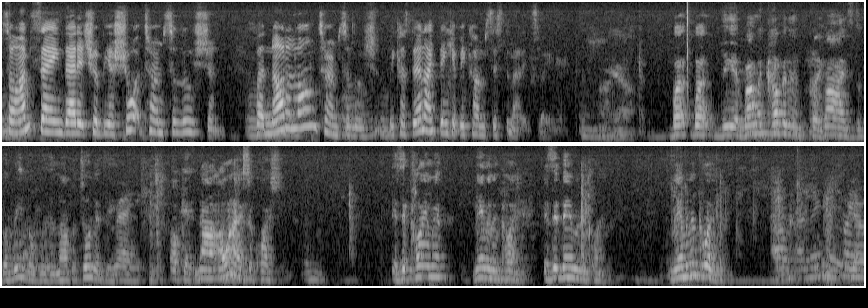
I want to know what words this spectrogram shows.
So I'm saying that it should be a short-term solution, but not a mm-hmm. long-term mm-hmm. solution, because then I think it becomes systematic slavery. Mm-hmm. Yeah. But, but the Abrahamic covenant provides the believer with an opportunity. Right. Okay, now I wanna ask a question. Is it claim it, name it and claim Is it naming it and claim Naming Name and claim it. Name it and claim it?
